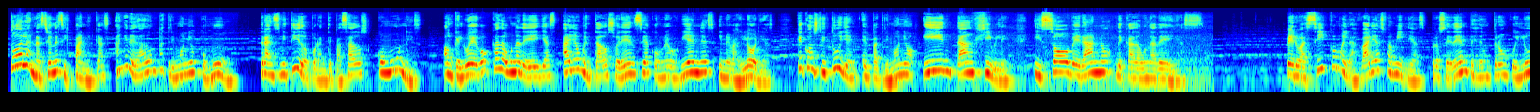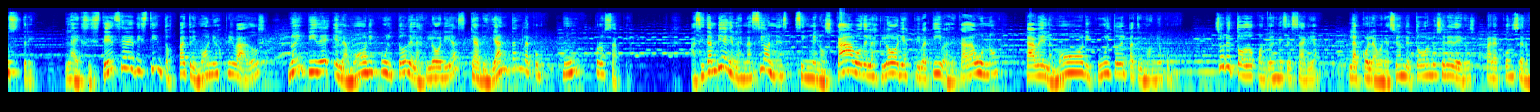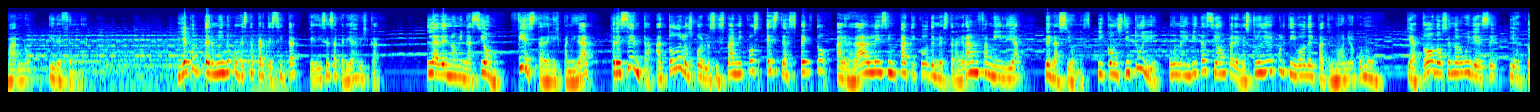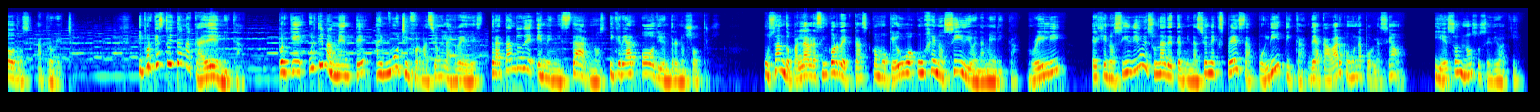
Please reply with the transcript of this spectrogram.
Todas las naciones hispánicas han heredado un patrimonio común, transmitido por antepasados comunes, aunque luego cada una de ellas haya aumentado su herencia con nuevos bienes y nuevas glorias, que constituyen el patrimonio intangible y soberano de cada una de ellas. Pero así como en las varias familias procedentes de un tronco ilustre, la existencia de distintos patrimonios privados no impide el amor y culto de las glorias que abrillantan la común prosapia. Así también en las naciones, sin menoscabo de las glorias privativas de cada uno, cabe el amor y culto del patrimonio común, sobre todo cuando es necesaria la colaboración de todos los herederos para conservarlo y defenderlo. Y ya termino con esta partecita que dice Zacarías Vizcarra. La denominación fiesta de la hispanidad presenta a todos los pueblos hispánicos este aspecto agradable y simpático de nuestra gran familia de naciones y constituye una invitación para el estudio y cultivo del patrimonio común, que a todos enorgullece y a todos aprovecha. ¿Y por qué estoy tan académica? Porque últimamente hay mucha información en las redes tratando de enemistarnos y crear odio entre nosotros, usando palabras incorrectas como que hubo un genocidio en América. ¿Really? El genocidio es una determinación expresa, política, de acabar con una población. Y eso no sucedió aquí.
